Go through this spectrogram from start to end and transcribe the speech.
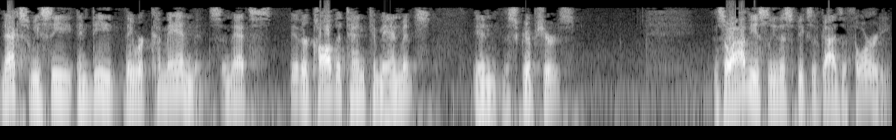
Next, we see indeed they were commandments, and that's they're called the Ten Commandments in the Scriptures. And so obviously this speaks of God's authority.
